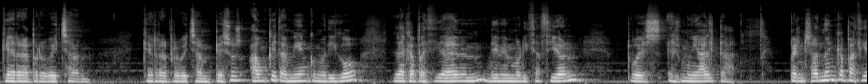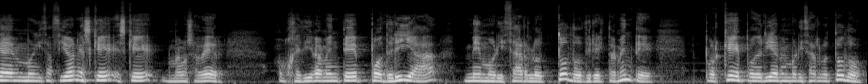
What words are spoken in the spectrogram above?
que reaprovechan que reaprovechan pesos, aunque también, como digo, la capacidad de, memorización pues es muy alta. Pensando en capacidad de memorización, es que, es que, vamos a ver, objetivamente podría memorizarlo todo directamente. ¿Por qué podría memorizarlo todo?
